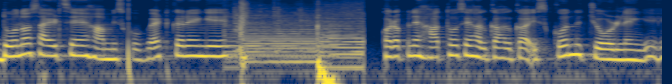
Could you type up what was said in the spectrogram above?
दोनों साइड से हम इसको वेट करेंगे और अपने हाथों से हल्का हल्का इसको निचोड़ लेंगे।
